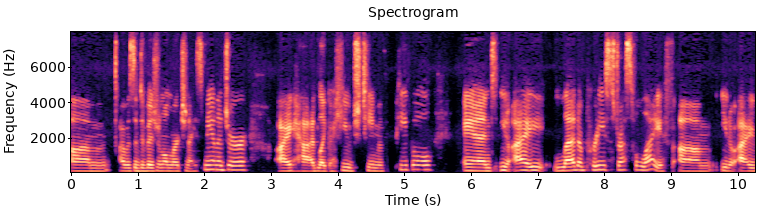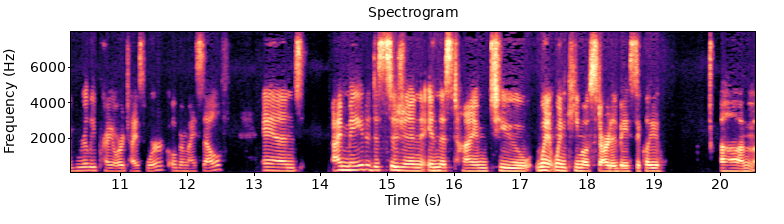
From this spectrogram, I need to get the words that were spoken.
Um, I was a divisional merchandise manager. I had like a huge team of people. And, you know, I led a pretty stressful life. Um, you know, I really prioritized work over myself. And I made a decision in this time to, when, when chemo started, basically, um,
